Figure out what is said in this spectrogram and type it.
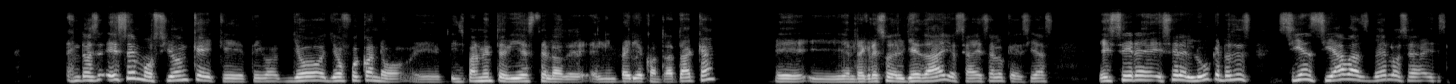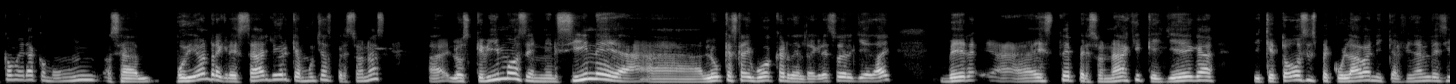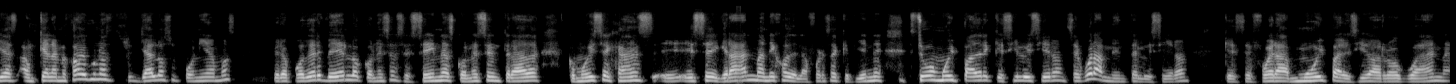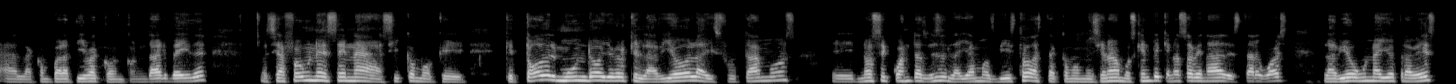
Entonces, esa emoción que, que te digo, yo, yo fue cuando eh, principalmente vi este, lo de El Imperio contraataca, eh, y el regreso del Jedi, o sea, eso es lo que decías, ese era, ese era el look, entonces sí ansiabas verlo, o sea, es como era como un, o sea, pudieron regresar, yo creo que a muchas personas, los que vimos en el cine a, Luke Skywalker del regreso del Jedi, ver a este personaje que llega y que todos especulaban y que al final decías, aunque a lo mejor algunos ya lo suponíamos, pero poder verlo con esas escenas, con esa entrada, como dice Hans, eh, ese gran manejo de la fuerza que tiene, estuvo muy padre que sí lo hicieron, seguramente lo hicieron, que se fuera muy parecido a Rogue One, a la comparativa con, con Darth Vader. O sea, fue una escena así como que, que todo el mundo, yo creo que la vio, la disfrutamos. Eh, no sé cuántas veces la hayamos visto, hasta como mencionábamos, gente que no sabe nada de Star Wars, la vio una y otra vez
